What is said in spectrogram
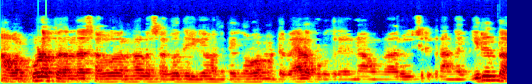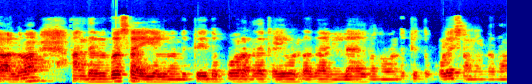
அவர் கூட பிறந்த சகோதரனோ இல்ல சகோதரிக்கோ வந்துட்டு கவர்மெண்ட் வேலை கொடுக்குறேன்னு அவங்க அறிவிச்சிருக்கிறாங்க. இருந்தாலும் அந்த விவசாயிகள் வந்துட்டு இந்த போராட்டத்தை கைவிடுறதா இல்லை இவங்க வந்துட்டு இந்த கொலை சம்பந்தமா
